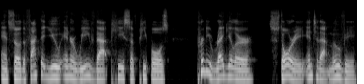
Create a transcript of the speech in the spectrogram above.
And so the fact that you interweave that piece of people's pretty regular story into that movie,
